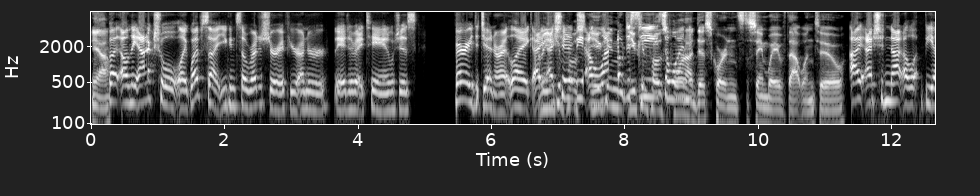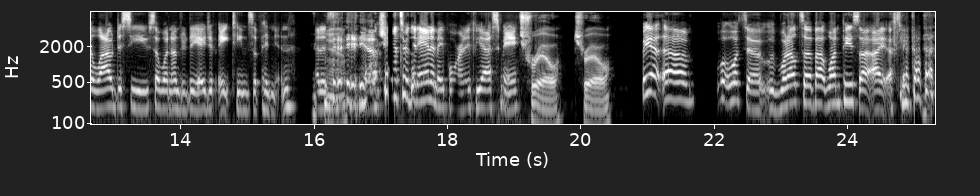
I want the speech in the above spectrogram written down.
Yeah. But on the actual like website, you can still register if you're under the age of 18, which is very degenerate. Like I, I, mean, you can shouldn't be post- you allowed can, to you see can post someone. porn on Discord, and it's the same way with that one too. I, I should not al- be allowed to see someone under the age of 18's opinion. That is Yeah. yeah. more cancer than anime porn, if you ask me. True, true. But yeah, um, what, what's uh, what else about One Piece? I, I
